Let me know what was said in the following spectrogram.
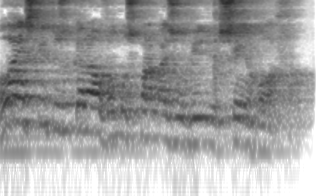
Olá inscritos do canal, vamos para mais um vídeo sem enrolação.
